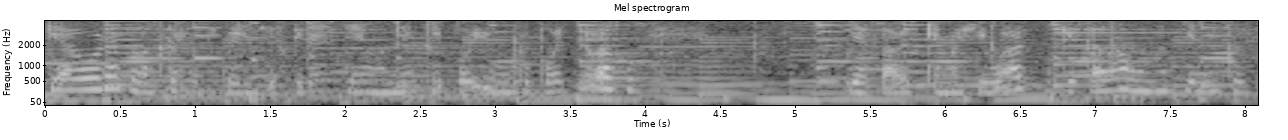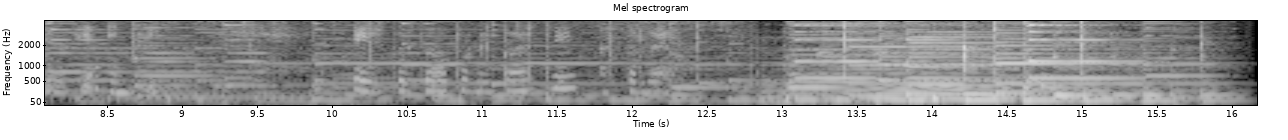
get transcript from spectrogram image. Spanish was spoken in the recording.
que ahora conozcas las diferencias que existen en un equipo y un grupo de trabajo. Ya sabes que no es igual y que cada uno tiene su esencia en sí. Esto es todo por mi parte. Hasta luego.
